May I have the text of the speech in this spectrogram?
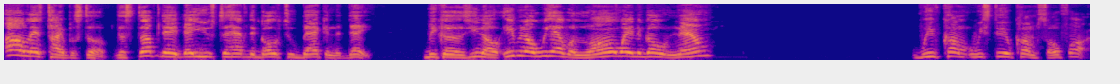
all that type of stuff. The stuff that they used to have to go to back in the day. Because you know, even though we have a long way to go now, we've come, we still come so far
